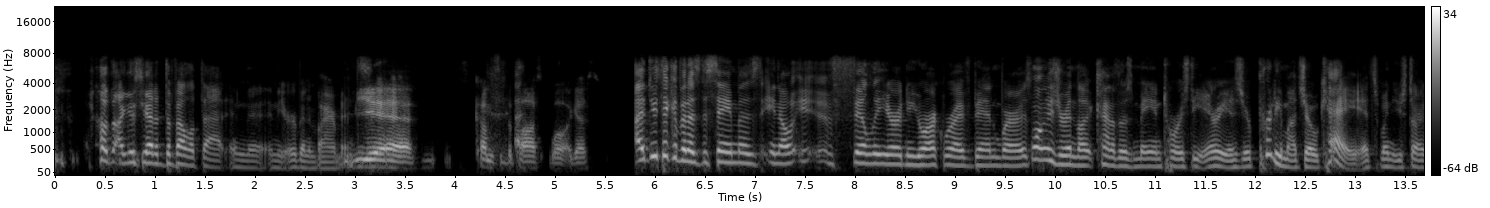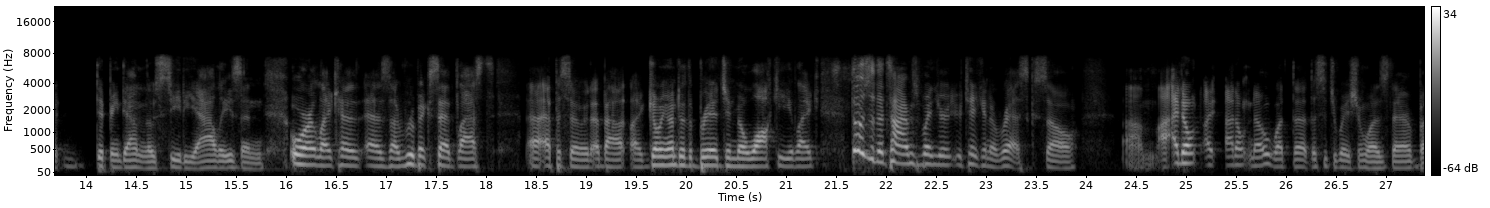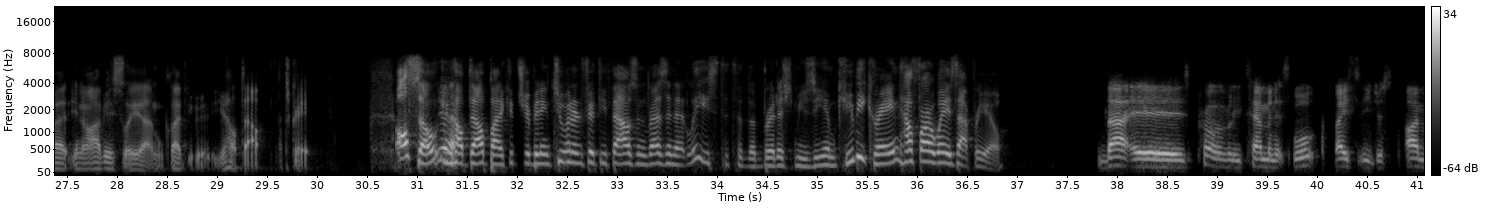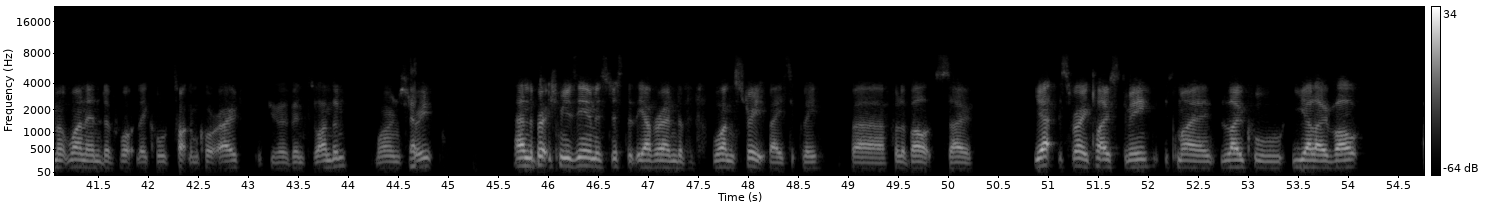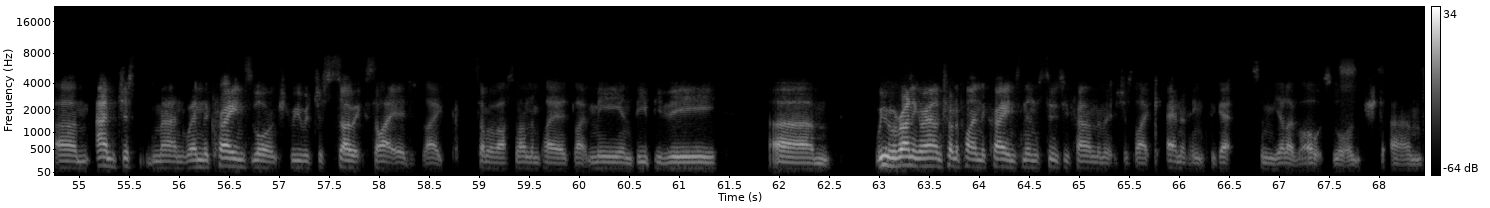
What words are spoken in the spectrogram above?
I guess you got to develop that in the in the urban environment. yeah, comes with the passport, I guess. I do think of it as the same as you know Philly or New York where I've been, where as long as you're in like kind of those main touristy areas, you're pretty much okay. It's when you start dipping down in those seedy alleys and or like as, as uh, Rubik said last uh, episode about like going under the bridge in Milwaukee, like those are the times when you're you're taking a risk. So. Um, I I don't I, I don't know what the, the situation was there, but you know obviously I'm glad you you helped out. That's great. Also, you helped out by contributing 250,000 resin at least to the British Museum QB crane. How far away is that for you? That is probably 10 minutes walk. Basically, just I'm at one end of what they call Tottenham Court Road, if you've ever been to London, Warren Yep. Street. And the British Museum is just at the other end of one street, basically, uh, full of vaults. So, yeah, it's very close to me. It's my local yellow vault. Um, and just, man, when the cranes launched, we were just so excited. Like some of us London players, like me and BPV, um, we were running around trying to find the cranes, and then as soon as we found them, it's just like anything to get some yellow vaults launched. Um,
